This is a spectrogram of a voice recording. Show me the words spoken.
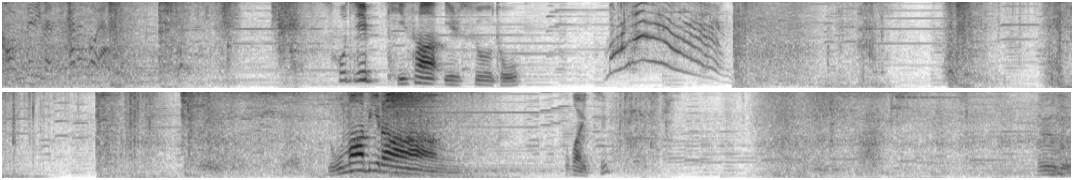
건드리면 사는 거야. 소집 기사 일 수도. 노맙이랑 뭐가 있지? 얼굴.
